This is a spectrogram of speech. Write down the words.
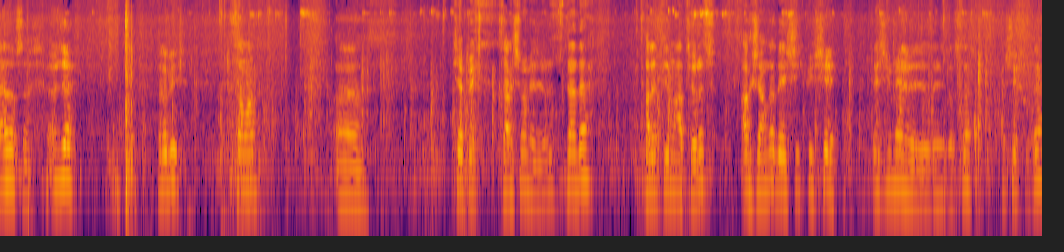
Değerli dostlar, önce böyle bir saman eee kepek karışımı veriyoruz. Üstüne de paletliğimi atıyoruz. Akşamda değişik bir şey, değişik bir menü veriyoruz değerli dostlar. Bu şekilde.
